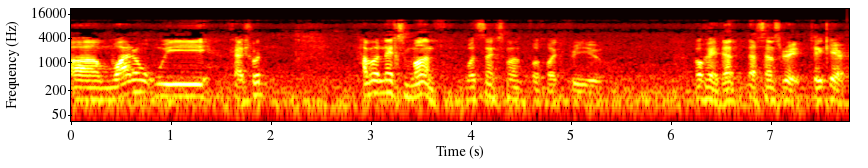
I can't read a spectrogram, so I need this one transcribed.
Um, why don't we, catch what, how about next month? What's next month look like for you? Okay, that, that sounds great. Take care.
